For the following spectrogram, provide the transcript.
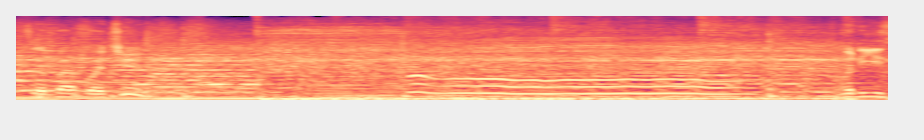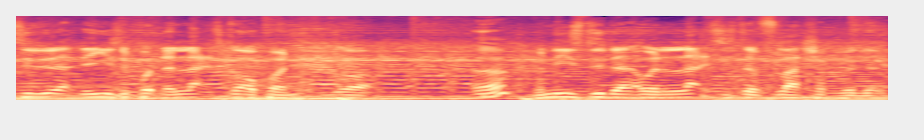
It's a bad boy tune. When they used to do that, they used to put the lights go up on. Go up. Huh? When they used to do that, when the lights used to flash up with it.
